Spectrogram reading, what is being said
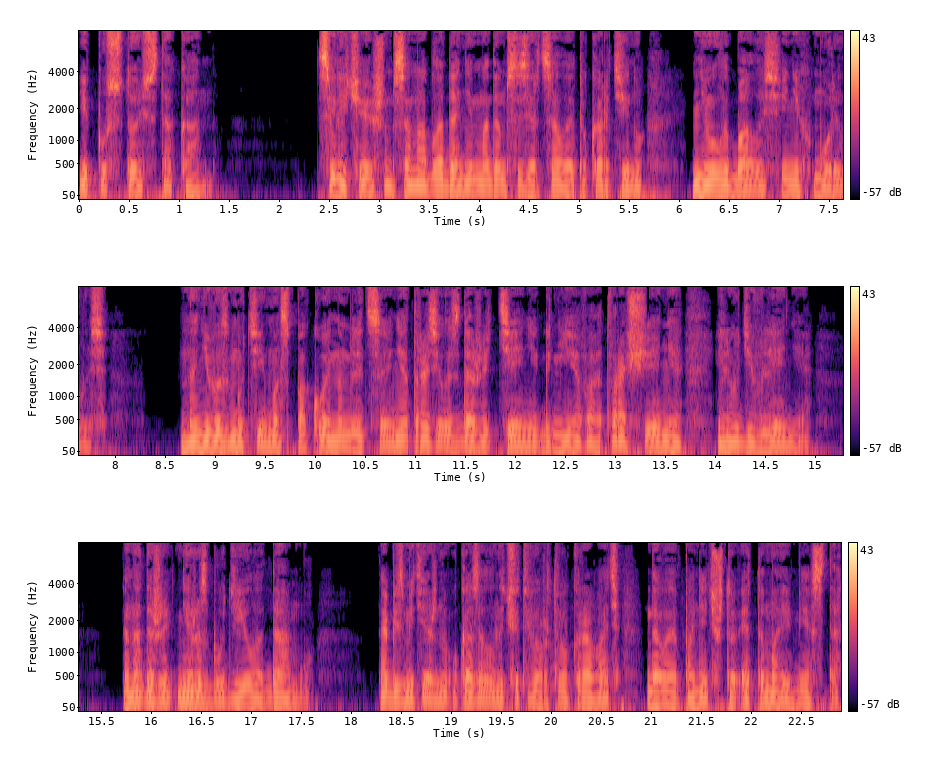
и пустой стакан. С величайшим самообладанием мадам созерцала эту картину, не улыбалась и не хмурилась. На невозмутимо спокойном лице не отразилось даже тени гнева, отвращения или удивления. Она даже не разбудила даму а безмятежно указала на четвертую кровать, давая понять, что это мое место.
